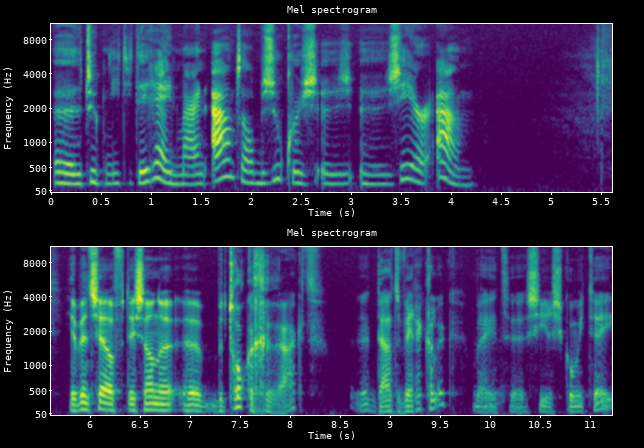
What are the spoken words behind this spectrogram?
eh, natuurlijk niet iedereen, maar een aantal bezoekers eh, eh, zeer aan. Je bent zelf, Desanne, betrokken geraakt, daadwerkelijk, bij het Syrische comité.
